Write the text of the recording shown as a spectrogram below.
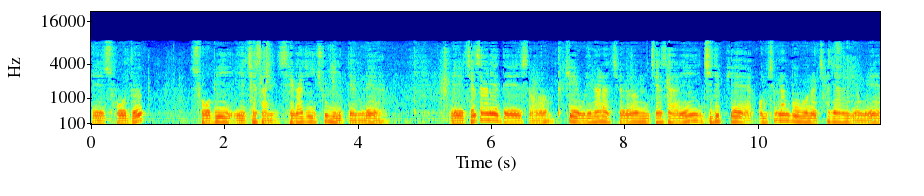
이 소득, 소비, 이 재산 세 가지 줄기이기 때문에 이 재산에 대해서 특히 우리나라처럼 재산이 GDP의 엄청난 부분을 차지하는 경우에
